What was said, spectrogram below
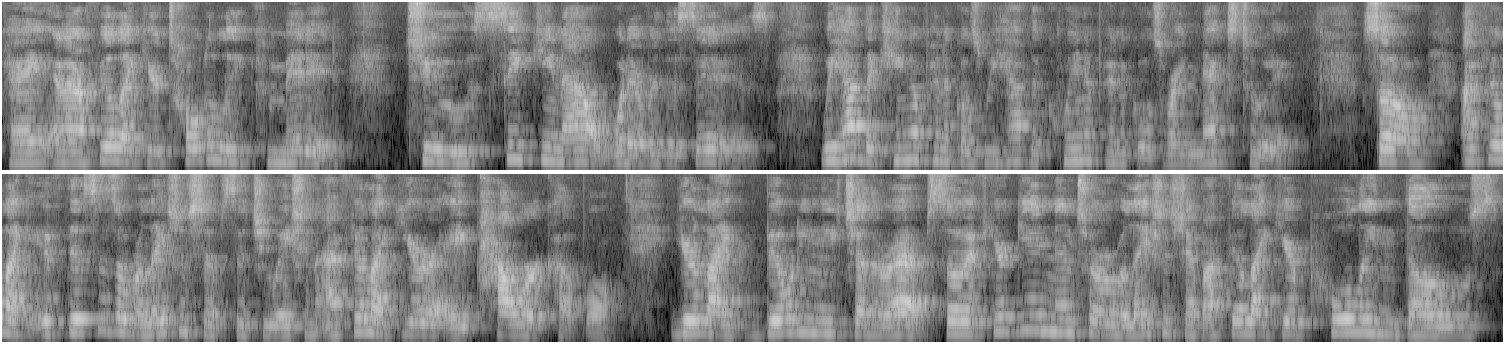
okay? And I feel like you're totally committed to seeking out whatever this is. We have the King of Pentacles, we have the Queen of Pentacles right next to it. So I feel like if this is a relationship situation, I feel like you're a power couple. You're like building each other up. So if you're getting into a relationship, I feel like you're pulling those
